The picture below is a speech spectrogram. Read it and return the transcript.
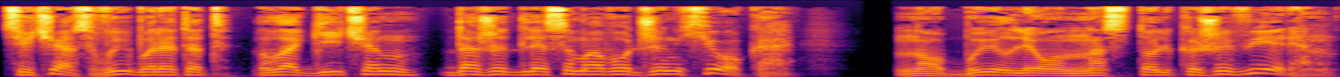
Сейчас выбор этот логичен даже для самого Джин Хёка, но был ли он настолько же верен?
